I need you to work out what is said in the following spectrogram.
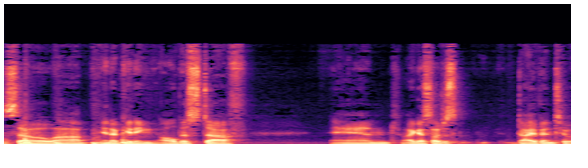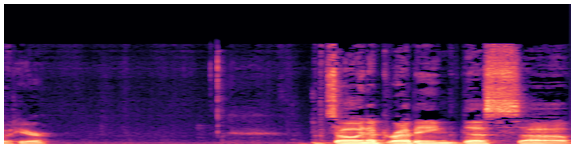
So uh, end up getting all this stuff, and I guess I'll just dive into it here. So I end up grabbing this, uh,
